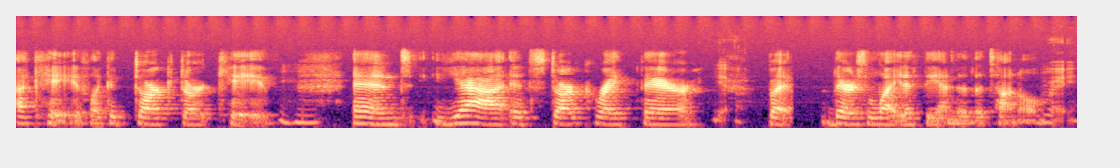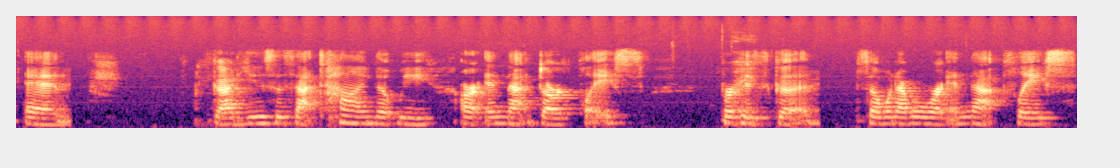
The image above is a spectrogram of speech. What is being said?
a cave, like a dark, dark cave. Mm-hmm. And yeah, it's dark right there. Yeah. But there's light at the end of the tunnel. Right. And God uses that time that we are in that dark place for right. his good. So whenever we're in that place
